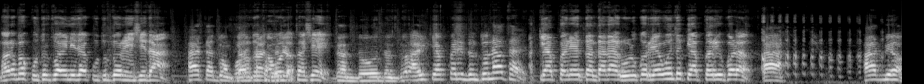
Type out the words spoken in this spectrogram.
બરોબર? કૂતરું તો નહીં જાય કૂતરું તો રહેશે તા. હા તા તો ધંધો થવો થશે. ધંધો ધંધો. આવી કેપ કરી ધંધો ના થાય. કેપ કરી ધંધા રોડ પર રહેવું તો કેપ કરવી પડે. હા. હાથ બેહો.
